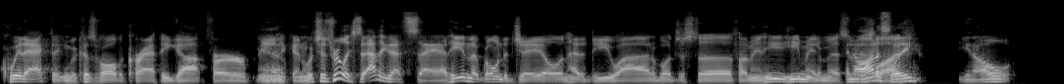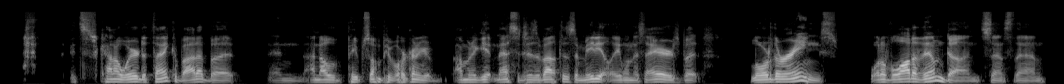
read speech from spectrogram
quit acting because of all the crap he got for Anakin, which is really sad. I think that's sad. He ended up going to jail and had a DUI and a bunch of stuff. I mean, he he made a mess. And honestly, life. you know, it's kind of weird to think about it, but and I know people, some people are going to. I'm going to get messages about this immediately when this airs. But Lord of the Rings, what have a lot of them done since then?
